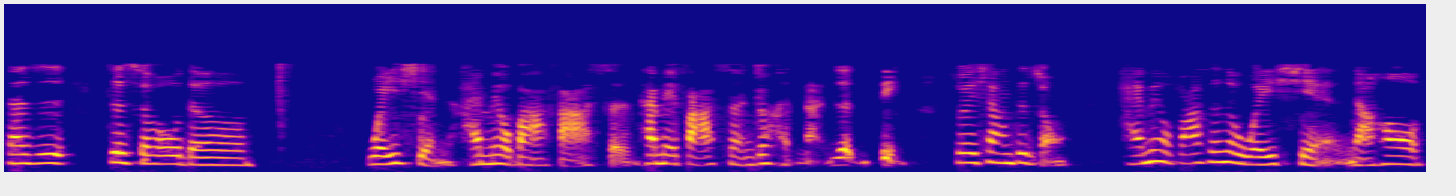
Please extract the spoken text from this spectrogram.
但是这时候的危险还没有办法发生，还没发生就很难认定。所以像这种还没有发生的危险，然后。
